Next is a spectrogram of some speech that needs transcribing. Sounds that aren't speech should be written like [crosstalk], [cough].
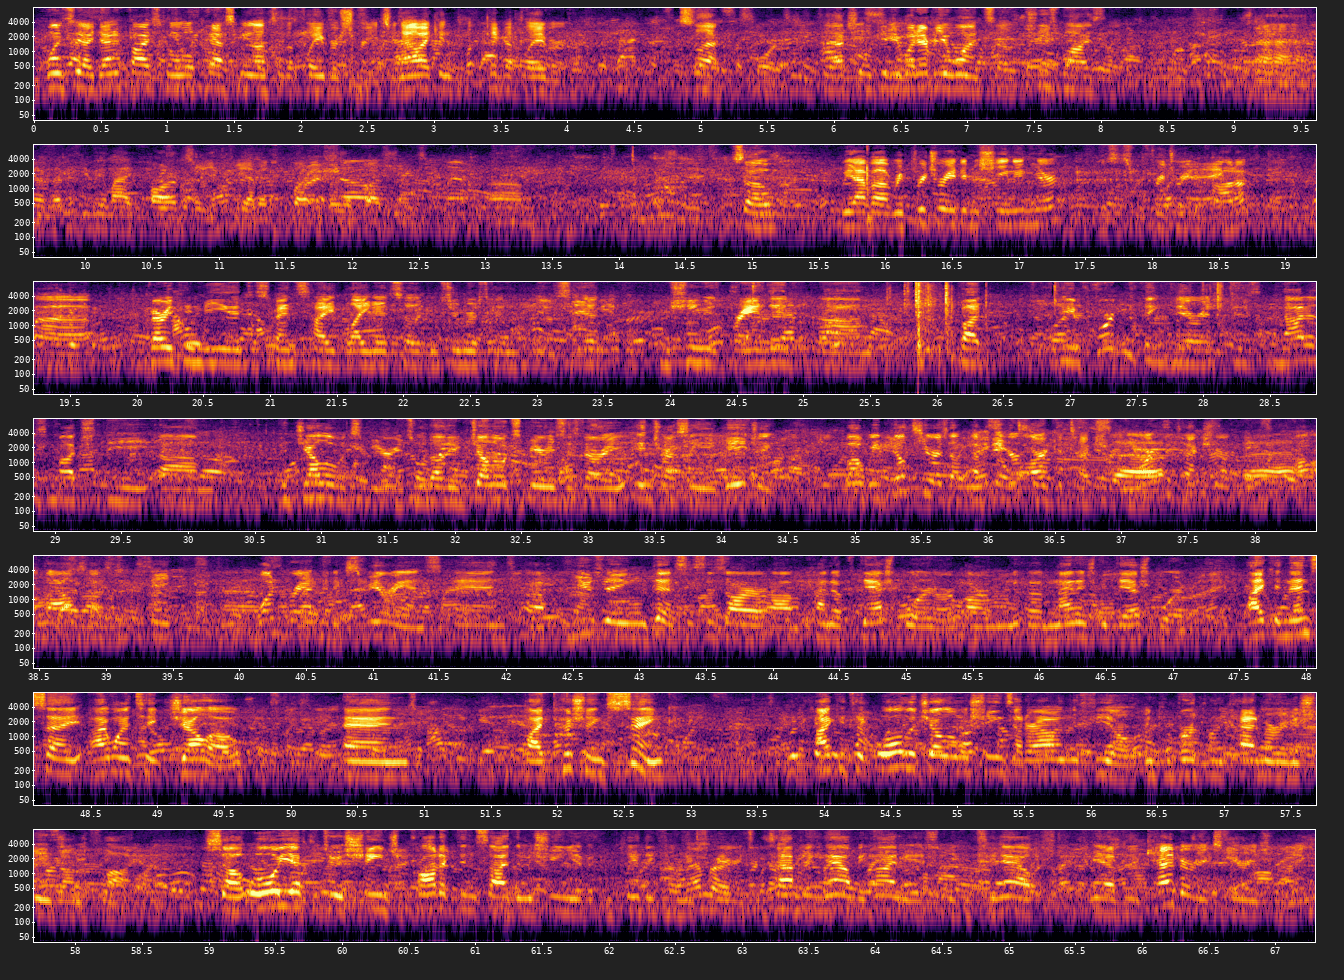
Once it identifies me, it will pass me onto the flavor screen. So now I can pick a flavor. Select. It actually will give you whatever you want, so choose wisely. Yeah, [laughs] let me give you my card so if you have any further questions. Um, So we have a refrigerated machine in here. This is refrigerated product. Uh, very convenient, dispense height, lighted, so the consumers can you know, see it. The machine is branded, um, but the important thing here is, is not as much the um, the Jello experience, although the Jello experience is very interesting and engaging. What we built here is a, a bigger architecture. The architecture allows us to take one branded experience and uh, using this, this is our um, kind of dashboard, our, our uh, management dashboard. I can then say, I want to take Jello, and by pushing sync, I can take all the Jello machines that are out in the field and convert them to Cadbury machines on the fly. So all you have to do is change the product inside the machine. You have a completely different experience. What's happening now behind me, is you can see now, you have the Cadbury experience running.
